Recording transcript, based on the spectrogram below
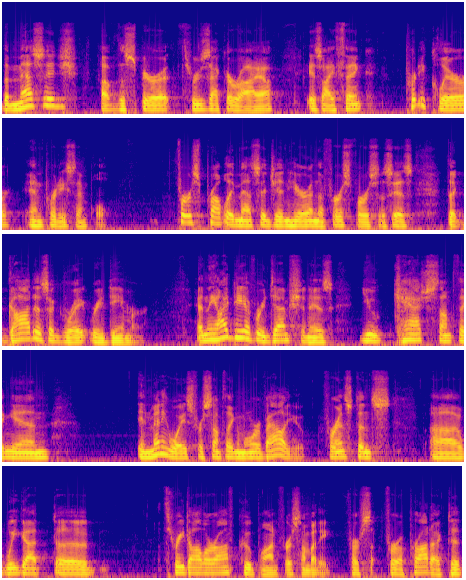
The message of the Spirit through Zechariah is, I think, pretty clear and pretty simple. First, probably message in here in the first verses is that God is a great redeemer. And the idea of redemption is you cash something in, in many ways, for something more value. For instance, uh, we got a $3 off coupon for somebody for, for a product at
